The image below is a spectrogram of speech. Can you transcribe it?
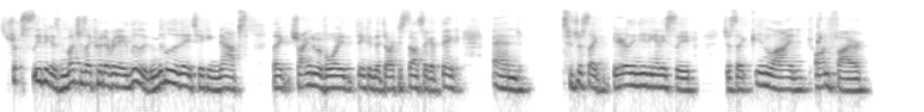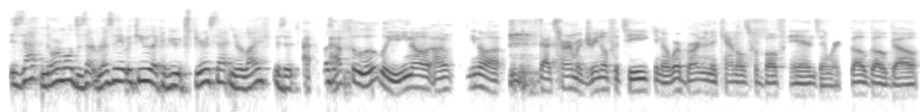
sleeping as much as I could every day, literally the middle of the day, taking naps, like trying to avoid thinking the darkest thoughts I could think, and to just like barely needing any sleep, just like in line, on fire. is that normal? Does that resonate with you? Like, have you experienced that in your life? Is it absolutely? You know, uh, you know that term adrenal fatigue. You know, we're burning the candles for both ends, and we're go go go.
